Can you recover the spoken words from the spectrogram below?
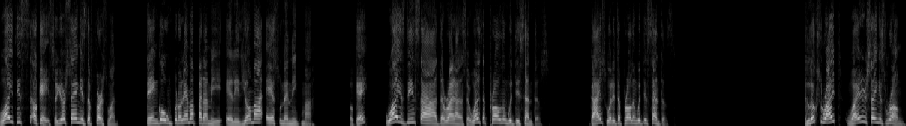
Why this? Okay, so you're saying is the first one. Tengo un problema para mí. El idioma es un enigma. Okay? Why is this uh, the right answer? What is the problem with this sentence? Guys, what is the problem with this sentence? It looks right. Why are you saying it's wrong?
